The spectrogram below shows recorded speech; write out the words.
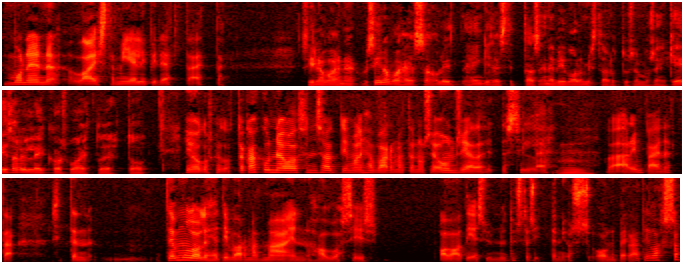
monenlaista mielipidettä, että Siinä, vaihe, siinä vaiheessa oli henkisesti taas enemmän valmistauduttu semmoiseen keisarileikkausvaihtoehtoon. Joo, koska totta kai kun neuvolassa, niin sanottiin, mä olin ihan varma, että no se on siellä sitten silleen mm. väärinpäin, että sitten se mulla oli heti varma, että mä en halua siis alatiesynnytystä sitten, jos on perätilassa,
